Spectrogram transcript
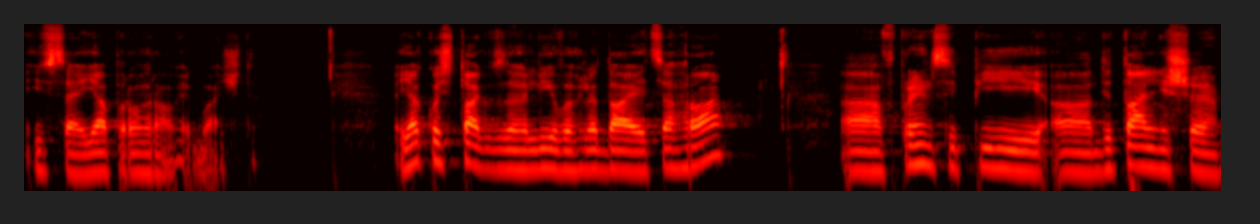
І все, я програв, як бачите. Якось так взагалі виглядає ця гра. В принципі, детальніше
